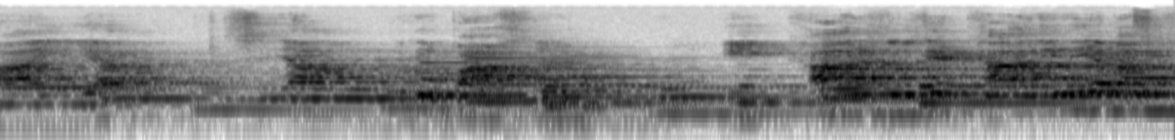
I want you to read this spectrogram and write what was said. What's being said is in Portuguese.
Aia sinal grupar e Carlos de Carne e Abascal.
